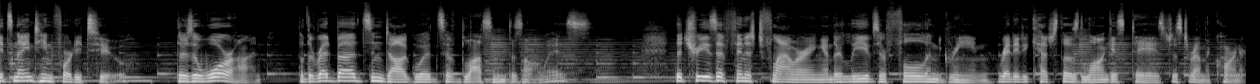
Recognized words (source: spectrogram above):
It's 1942. There's a war on, but the redbuds and dogwoods have blossomed as always. The trees have finished flowering and their leaves are full and green, ready to catch those longest days just around the corner.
